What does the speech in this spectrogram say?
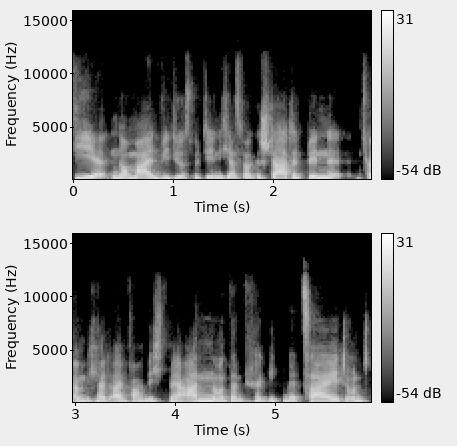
die normalen Videos, mit denen ich erstmal gestartet bin, hören mich halt einfach nicht mehr an und dann vergeht mehr Zeit. Und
